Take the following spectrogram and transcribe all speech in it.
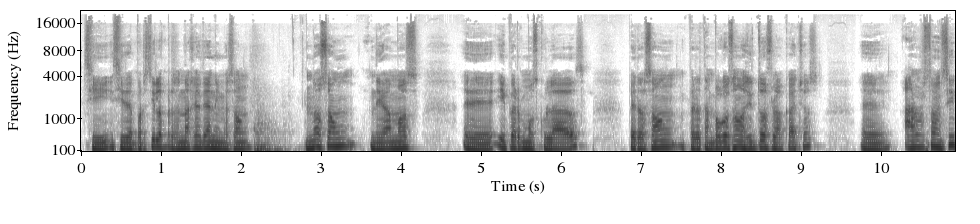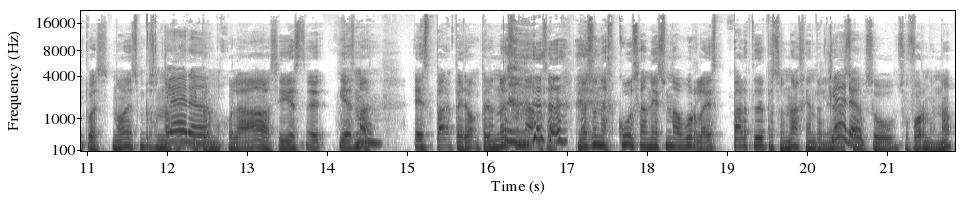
si, si de por sí los personajes de anime son, no son, digamos, eh, hipermusculados, pero son, pero tampoco son así todos flacachos. Eh, Armstrong sí, pues, ¿no? Es un personaje Claro. hipermusculado, así es, eh, y es más, es pa- pero, pero no es una, o sea, no es una excusa ni es una burla, es parte del personaje en realidad, Claro. su, su, su forma, ¿no?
